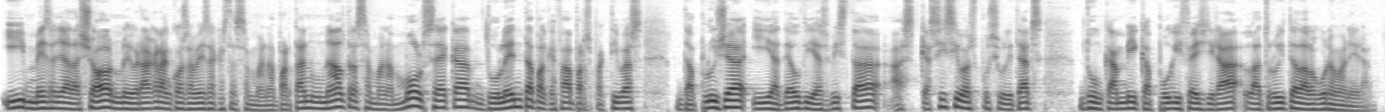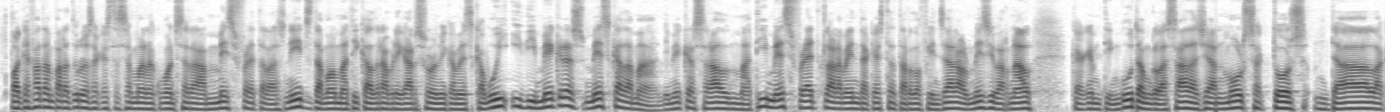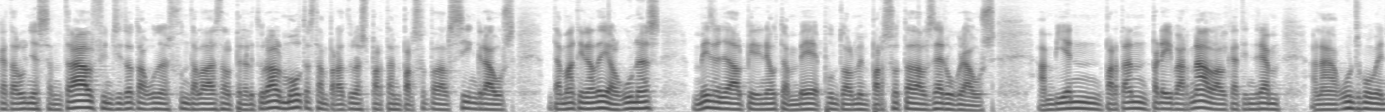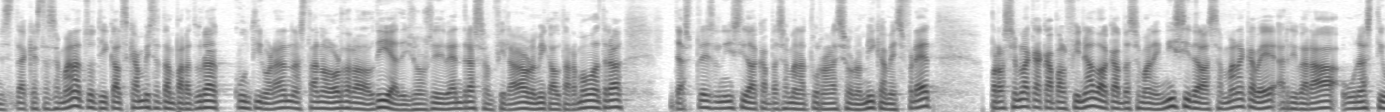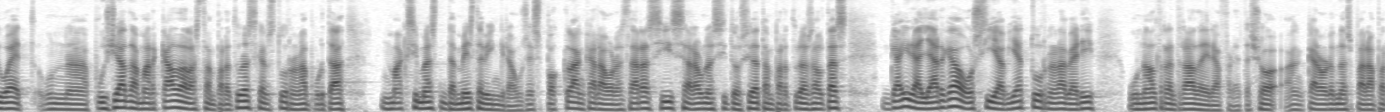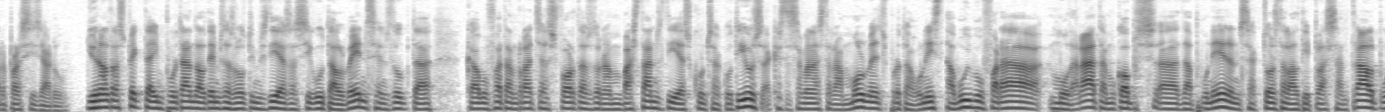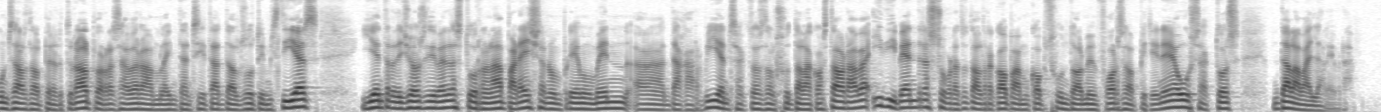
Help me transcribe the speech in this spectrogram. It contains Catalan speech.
i més enllà d'això no hi haurà gran cosa més aquesta setmana. Per tant, una altra setmana molt seca, dolenta pel que fa a perspectives de pluja i a 10 dies vista escassíssimes possibilitats d'un canvi que pugui fer girar la truita d'alguna manera. Pel que fa a temperatures, aquesta setmana començarà més fred a les nits, demà al matí caldrà abrigar-se una mica més que avui i dimecres més que demà. Dimecres serà el matí més fred clarament d'aquesta tardor fins ara, el més hivernal que haguem tingut, amb glaçades ja en molts sectors de la Catalunya central, fins i tot algunes fondalades del prelitoral, moltes temperatures per tant per sota dels 5 graus de matinada i algunes més enllà del Pirineu també puntualment per sota dels 0 graus. Ambient, per tant, prehivernal el que tindrem en alguns moments d'aquesta setmana, tot i que els canvis de temperatura continuaran estant a l'ordre del dia. Dijous i divendres s'enfilarà una mica el termòmetre, després l'inici del cap de setmana tornarà a ser una mica més fred, però sembla que cap al final del cap de setmana, inici de la setmana que ve, arribarà un estiuet, una pujada marcada de les temperatures que ens tornarà a portar màximes de més de 20 graus. És poc clar encara a hores d'ara si serà una situació de temperatures altes gaire llarga o si aviat tornarà a haver-hi una altra entrada d'aire fred. Això encara haurem d'esperar per precisar-ho. I un altre aspecte important del temps dels últims dies ha sigut el vent, sens dubte, que ha bufat amb ratxes fortes durant bastants dies consecutius. Aquesta setmana estarà molt menys protagonista. Avui bufarà moderat, amb cops eh, de ponent en sectors de l'altiplà central, punts alts del peritoral, però res a veure amb la intensitat dels últims dies i entre dijous i divendres tornarà a aparèixer en un primer moment eh, de Garbí en sectors del sud de la Costa Brava i divendres, sobretot altre cop, amb cops puntualment forts al Pirineu, sectors de la Vall de l'Ebre.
